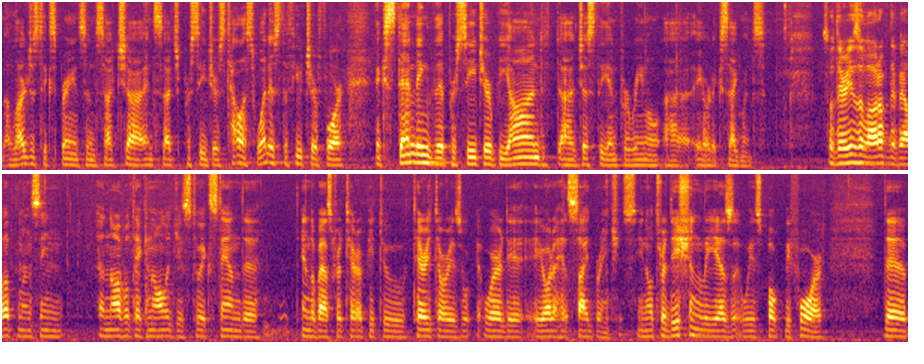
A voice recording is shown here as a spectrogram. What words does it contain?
largest experience in such uh, in such procedures. Tell us what is the future for extending the procedure beyond uh, just the infrarenal uh, aortic segments. So there is a lot of developments in uh, novel technologies to extend the endovascular therapy to territories where the aorta has side branches. You know, traditionally, as we spoke before, the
